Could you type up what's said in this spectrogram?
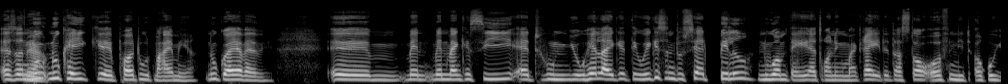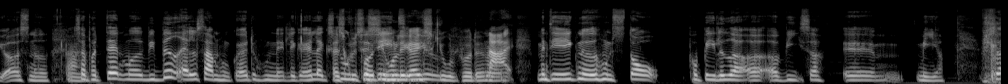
Altså, nu, ja. nu kan I ikke øh, pådute mig mere. Nu gør jeg, hvad jeg vil. Øhm, men, men man kan sige, at hun jo heller ikke... Det er jo ikke sådan, du ser et billede nu om dagen af dronning Margrethe, der står offentligt og ryger og sådan noget. Ja. Så på den måde, vi ved alle sammen, hun gør det. Hun lægger heller ikke skjul på det. Sige, hun lægger ikke skjul på det. Nej, men det er ikke noget, hun står på billeder og, og viser øh, mere. Så,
